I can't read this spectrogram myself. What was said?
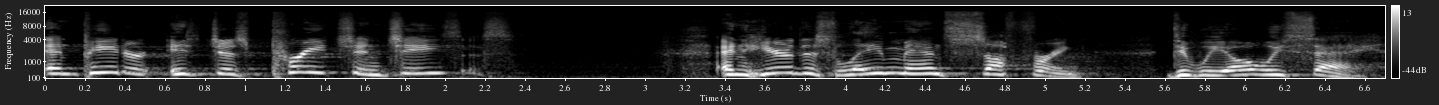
and Peter is just preaching Jesus. And here, this lame man suffering. Did we always say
